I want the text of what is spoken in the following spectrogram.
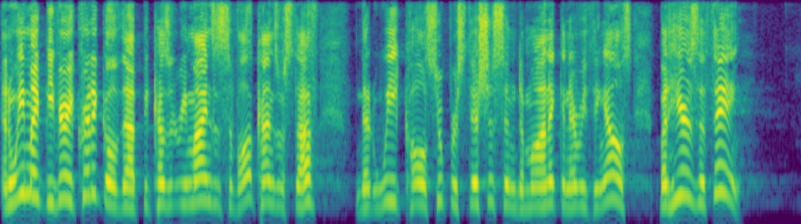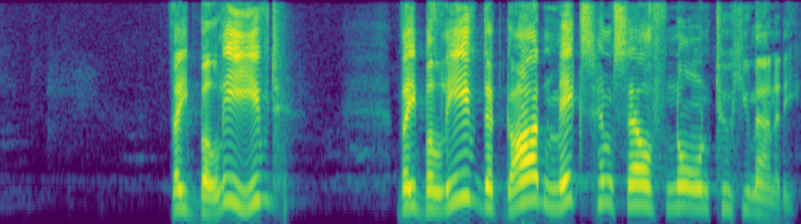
And we might be very critical of that because it reminds us of all kinds of stuff that we call superstitious and demonic and everything else. But here's the thing they believed, they believed that God makes himself known to humanity.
